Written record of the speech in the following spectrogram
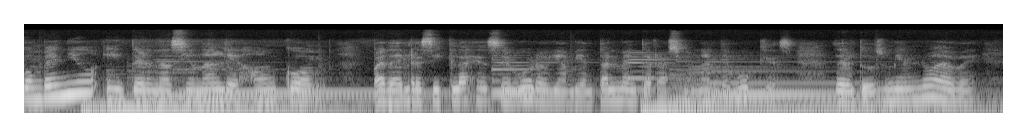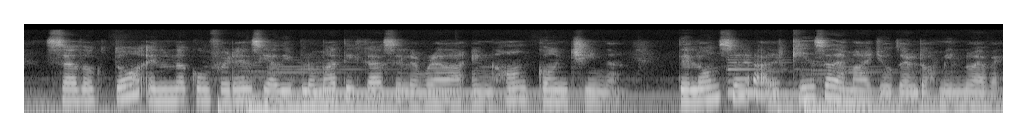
Convenio Internacional de Hong Kong para el Reciclaje Seguro y Ambientalmente Racional de Buques del 2009 se adoptó en una conferencia diplomática celebrada en Hong Kong, China, del 11 al 15 de mayo del 2009,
